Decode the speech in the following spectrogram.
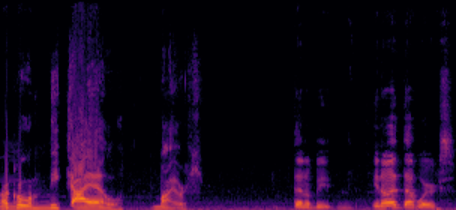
I call him Mikael Myers. That'll be, you know what? That works.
